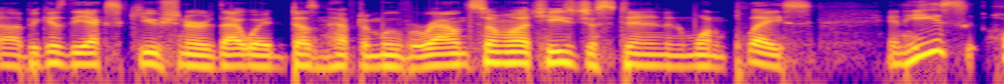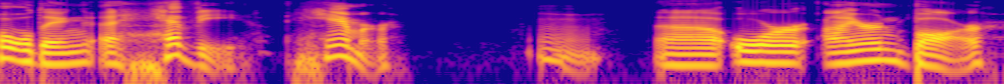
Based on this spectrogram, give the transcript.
Uh, because the executioner that way doesn't have to move around so much. He's just standing in one place. And he's holding a heavy hammer uh, or iron bar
